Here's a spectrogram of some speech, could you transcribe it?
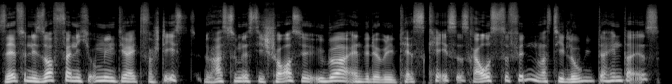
selbst wenn die Software nicht unbedingt direkt verstehst, du hast zumindest die Chance, über entweder über die Testcases rauszufinden, was die Logik dahinter ist.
